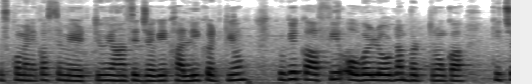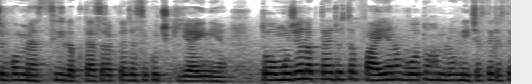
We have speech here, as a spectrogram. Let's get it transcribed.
उसको मैंने कहा समेटती हूँ, यहाँ से जगह खाली करती हूँ, क्योंकि काफ़ी ओवरलोड ना बर्तनों का किचन को मैसी लगता है, ऐसा लगता है जैसे कुछ किया ही नहीं है। तो मुझे लगता है जो सफ़ाई है ना, वो तो हम लोग नीचे से कैसे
